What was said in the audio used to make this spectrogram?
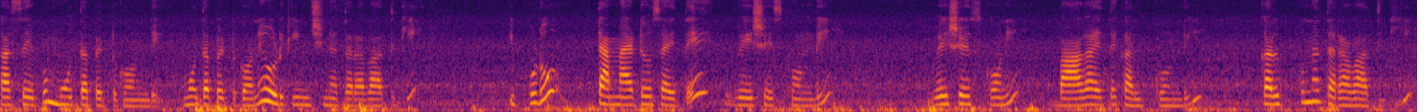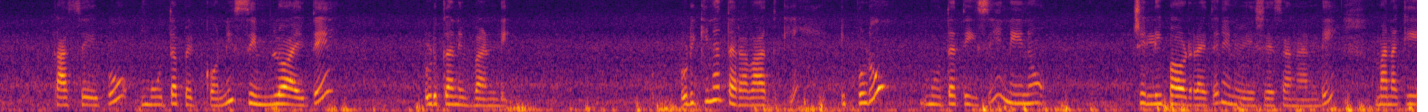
కాసేపు మూత పెట్టుకోండి మూత పెట్టుకొని ఉడికించిన తర్వాతకి ఇప్పుడు టమాటోస్ అయితే వేసేసుకోండి వేసేసుకొని బాగా అయితే కలుపుకోండి కలుపుకున్న తర్వాతకి కాసేపు మూత పెట్టుకొని సిమ్లో అయితే ఉడకనివ్వండి ఉడికిన తర్వాతకి ఇప్పుడు మూత తీసి నేను చిల్లీ పౌడర్ అయితే నేను వేసేసానండి మనకి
